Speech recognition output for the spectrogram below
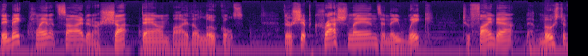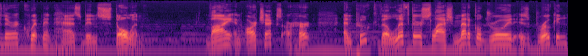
They make planet side and are shot down by the locals. Their ship crash lands and they wake to find out that most of their equipment has been stolen. Vi and Archex are hurt, and Pook, the lifter slash medical droid, is broken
